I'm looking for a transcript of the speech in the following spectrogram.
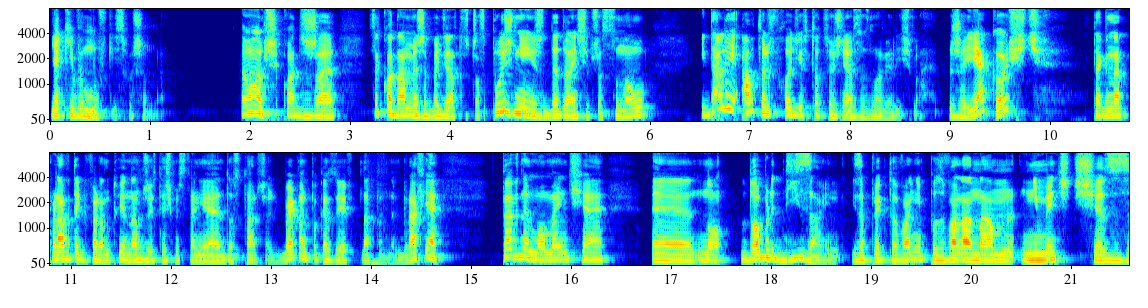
jakie wymówki słyszymy. No na przykład, że zakładamy, że będzie na to czas później, że deadline się przesunął i dalej autor wchodzi w to, co już raz rozmawialiśmy, że jakość tak naprawdę gwarantuje nam, że jesteśmy w stanie dostarczać, bo jak on pokazuje na pewnym grafie, w pewnym momencie e, no, dobry design i zaprojektowanie pozwala nam nie męczyć się z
